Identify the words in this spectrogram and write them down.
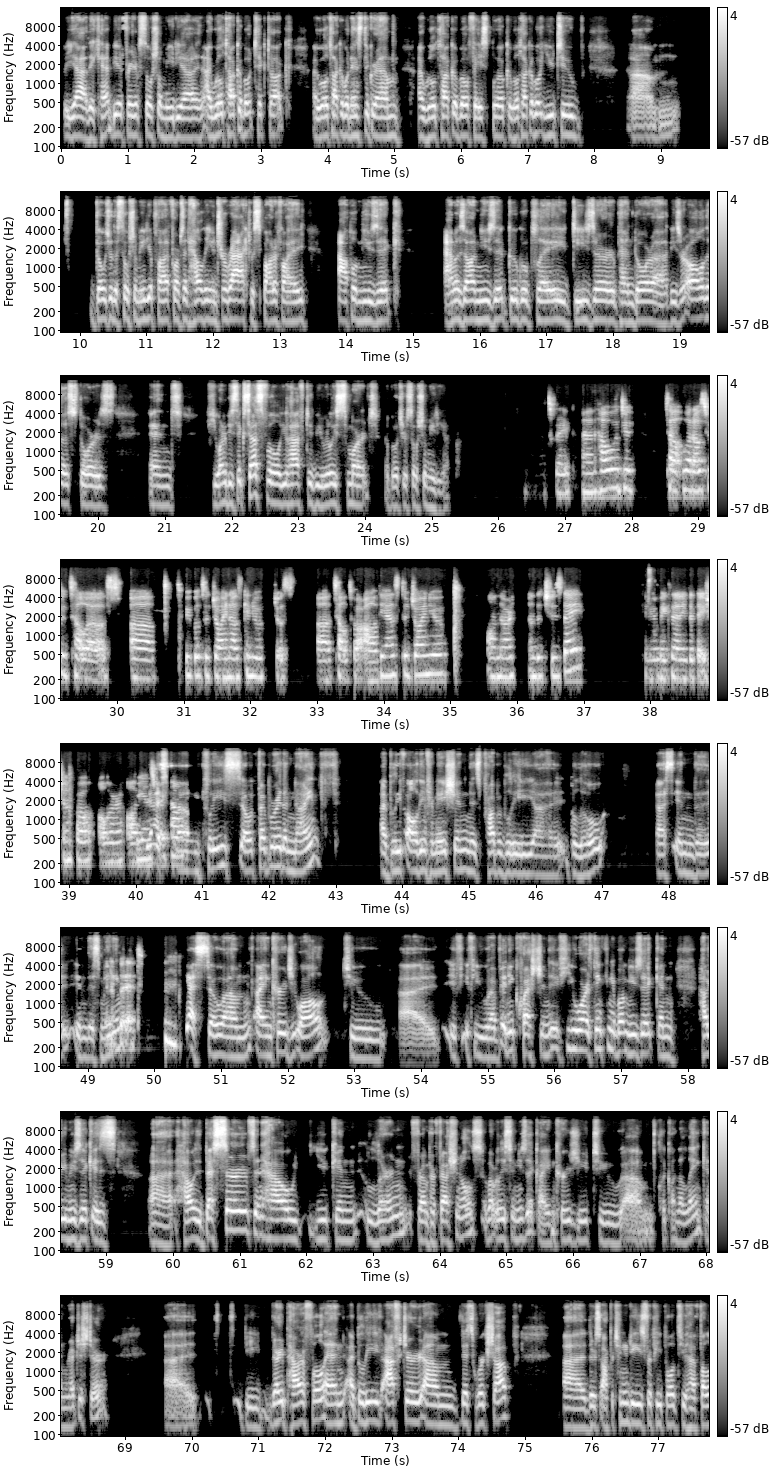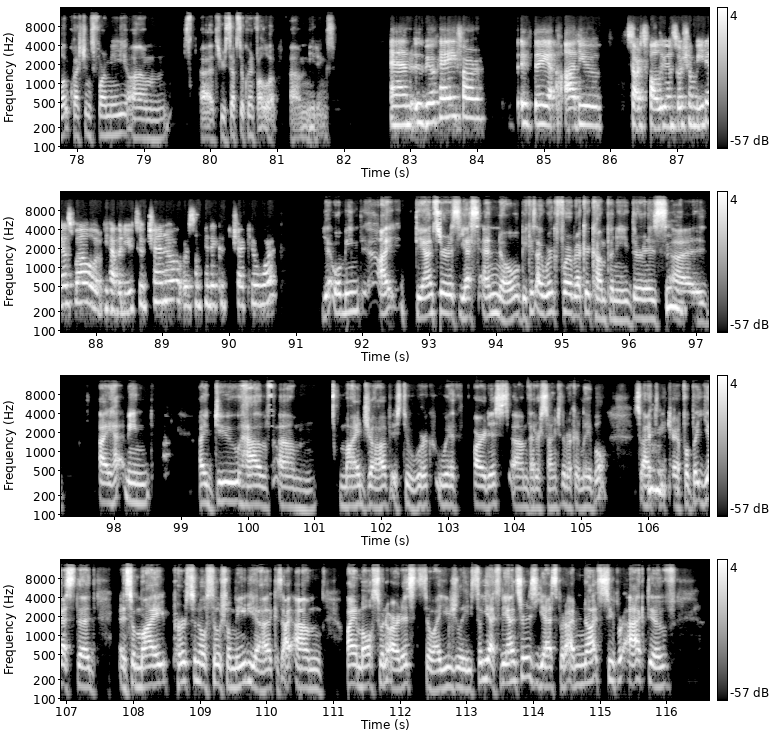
But yeah, they can't be afraid of social media. And I will talk about TikTok. I will talk about Instagram. I will talk about Facebook. I will talk about YouTube. Um, those are the social media platforms and how they interact with Spotify, Apple Music, Amazon Music, Google Play, Deezer, Pandora. These are all the stores. And if you want to be successful, you have to be really smart about your social media. That's great. And how would you tell? What else would tell us uh, to people to join us? Can you just uh, tell to our audience to join you on our on the Tuesday? Can you make that invitation for our audience yes, right now? Um, please. So February the 9th, I believe all the information is probably uh, below us in the in this meeting. Put it yes, so um, I encourage you all to, uh, if, if you have any question, if you are thinking about music and how your music is, uh, how it best serves and how you can learn from professionals about releasing music, I encourage you to um, click on the link and register. Uh, be very powerful. And I believe after um, this workshop, uh, there's opportunities for people to have follow-up questions for me um, uh, through subsequent follow-up um, meetings. And it would be okay for if they add you start following you on social media as well, or do you have a YouTube channel or something they could check your work? Yeah, well, I mean, I the answer is yes and no because I work for a record company. There is, Mhm. uh, I, I mean, I do have um, my job is to work with artists um, that are signed to the record label, so I have to be careful. But yes, the and so my personal social media because I um I am also an artist, so I usually so yes, the answer is yes, but I'm not super active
